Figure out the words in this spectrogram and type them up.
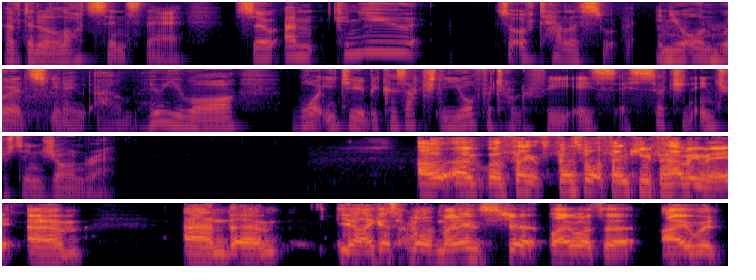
have done a lot since there. So, um, can you sort of tell us in your own words, you know, um, who you are, what you do, because actually your photography is, is such an interesting genre. Oh um, well, thanks. First of all, thank you for having me. Um, and um, yeah, I guess well, my name's Stewart Bywater. I would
